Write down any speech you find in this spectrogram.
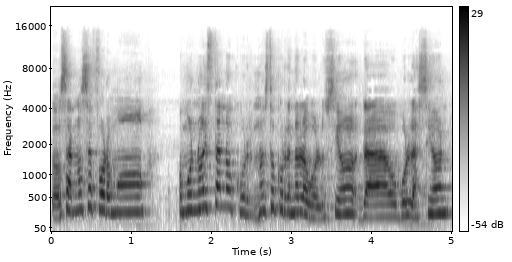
o sea, no se formó, como no están no está ocurriendo la evolución, la ovulación,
